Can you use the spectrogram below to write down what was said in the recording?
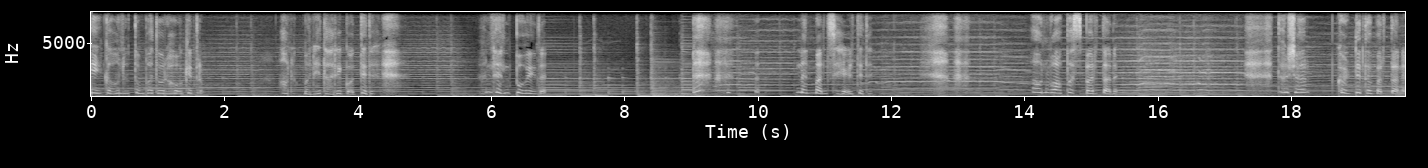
ಈಗ ಅವನು ತುಂಬ ದೂರ ಹೋಗಿದ್ರು. ಅವನಿಗೆ ಮನೆ ದಾರಿ ಗೊತ್ತಿದೆ. ನೆನಪು ಇದೆ. ನನ್ನ ಮನಸ್ಸು ಹೇಳ್ತಿದೆ. ಅವನು ವಾಪಸ್ ಬರ್ತಾನೆ. ತುಷಾರ್ ಖಂಡಿತ ಬರ್ತಾನೆ.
